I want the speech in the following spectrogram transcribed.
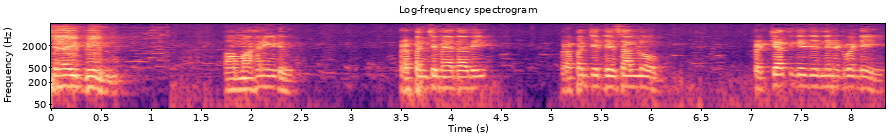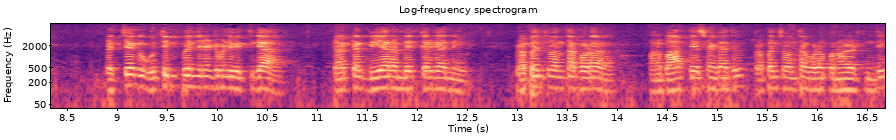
జై భీమ్. ఆ మహనీయుడు ప్రపంచ మేధావి ప్రపంచ దేశాల్లో ప్రఖ్యాతికి చెందినటువంటి ప్రత్యేక గుర్తింపు పొందినటువంటి వ్యక్తిగా డాక్టర్ బిఆర్ అంబేద్కర్ గారిని ప్రపంచం అంతా కూడా మన భారతదేశమే కాదు ప్రపంచం అంతా కూడా కొనవాడుతుంది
